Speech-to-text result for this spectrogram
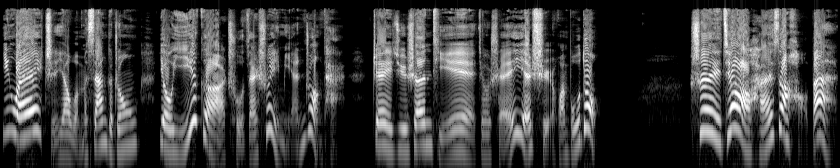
因为只要我们三个中有一个处在睡眠状态，这具身体就谁也使唤不动。睡觉还算好办，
